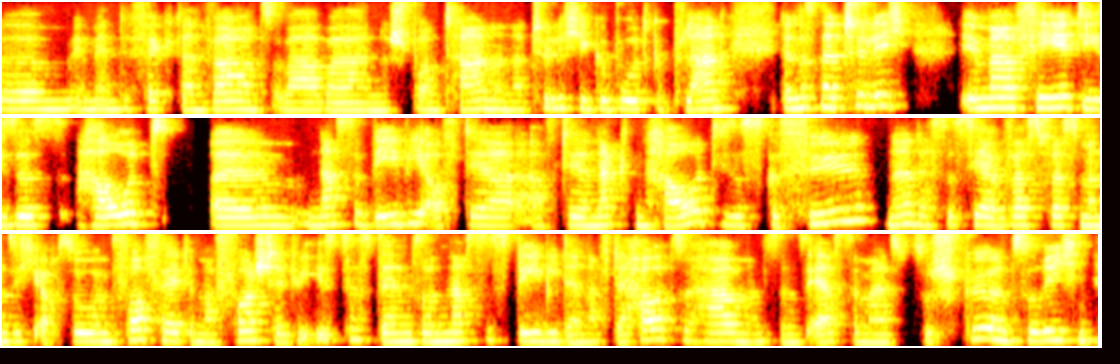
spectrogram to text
ähm, im Endeffekt dann war und es war aber eine spontane, natürliche Geburt geplant, dann ist natürlich immer fehlt dieses Haut ähm, nasse Baby auf der, auf der nackten Haut, dieses Gefühl, ne, das ist ja was, was man sich auch so im Vorfeld immer vorstellt. Wie ist das denn, so ein nasses Baby dann auf der Haut zu haben und es dann das erste Mal so zu spüren, zu riechen,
